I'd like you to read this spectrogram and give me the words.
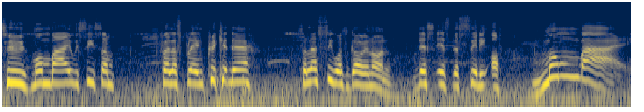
to Mumbai. We see some fellas playing cricket there. So let's see what's going on. This is the city of Mumbai.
